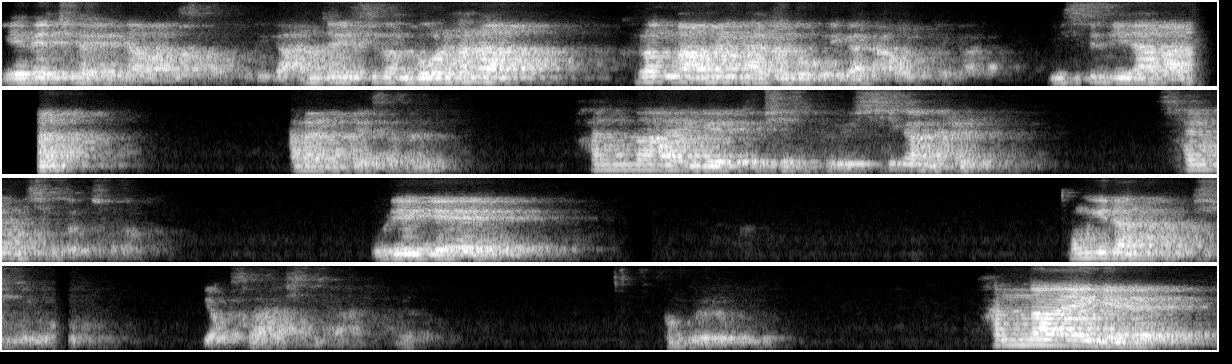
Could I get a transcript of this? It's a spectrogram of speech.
예배처에 나와서 우리가 앉아 있으면 뭘 하나 그런 마음을 가지고 우리가 나올 때가 있습니다만 하나님께서는 한나에게 주신 그 시간을 사용하신 것처럼 우리에게 동일한 방식으로 역사하신다. 성도 여러분, 한나에게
